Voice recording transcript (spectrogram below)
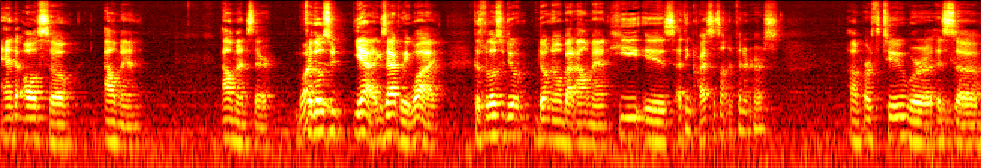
and also Owlman. Owlman's there. What? For those who, yeah, exactly. Why? Because for those who don't don't know about Owlman, he is I think Crisis on Infinite Earths, um, Earth Two, where it's uh,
